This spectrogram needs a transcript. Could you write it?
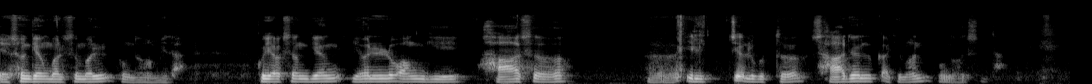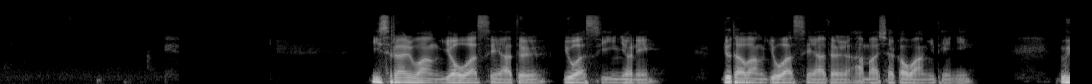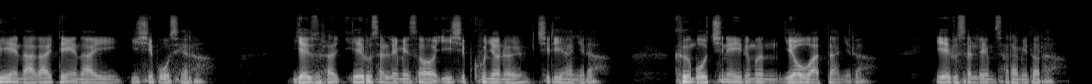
예, 성경 말씀을 공동합니다. 구약 성경 열왕기 하서 1절부터 4절까지만 공동하겠습니다. 이스라엘 왕 여호와스의 아들 요아스 2년에 유다 왕 요아스의 아들 아마샤가 왕이 되니 위에 나갈 때의 나이 25세라 예루살렘에서 29년을 지리하니라 그 모친의 이름은 여호와따니라 예루살렘 사람이더라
